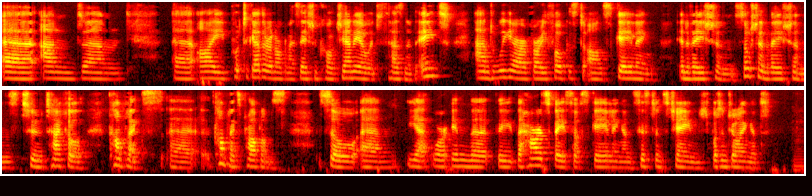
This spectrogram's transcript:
uh, and um, uh, I put together an organisation called Genio in 2008, and we are very focused on scaling innovation, social innovations to tackle complex uh, complex problems. So um, yeah, we're in the, the, the hard space of scaling and systems change, but enjoying it. Mm.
